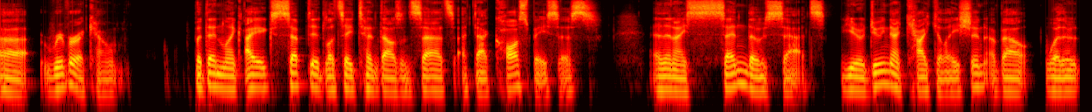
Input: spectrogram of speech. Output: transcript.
uh, River account, but then like I accepted, let's say ten thousand Sats at that cost basis, and then I send those Sats. You know, doing that calculation about whether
